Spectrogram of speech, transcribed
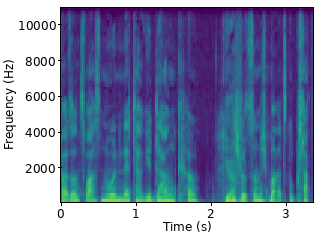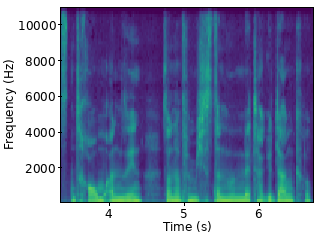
Weil sonst war es nur ein netter Gedanke. Ja. Ich würde es noch nicht mal als geplatzten Traum ansehen, sondern für mich ist dann nur ein netter Gedanke.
